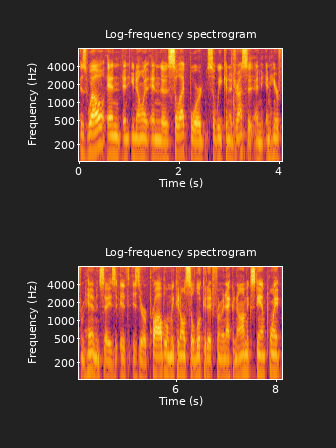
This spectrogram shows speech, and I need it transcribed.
as well, and, and, you know, and the select board, so we can address it and, and hear from him and say, is, is is there a problem? We can also look at it from an economic standpoint.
